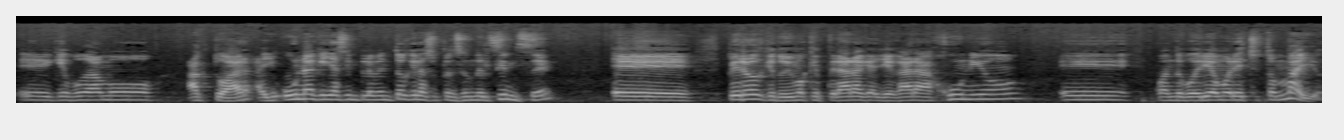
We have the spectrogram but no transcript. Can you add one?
eh, que podamos actuar. Hay una que ya se implementó, que es la suspensión del CIMSE, eh, pero que tuvimos que esperar a que llegara junio, eh, cuando podríamos haber hecho esto en mayo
